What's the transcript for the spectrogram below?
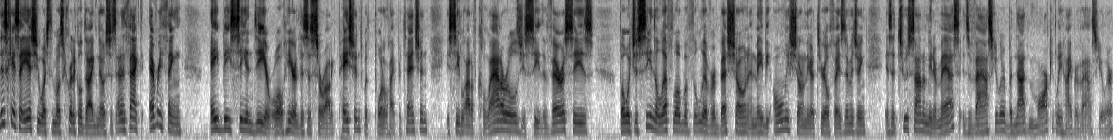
this case, I asked you what's the most critical diagnosis, and in fact, everything A, B, C, and D are all here. This is cirrhotic patient with portal hypertension. You see a lot of collaterals. You see the varices. But what you see in the left lobe of the liver, best shown and maybe only shown in the arterial phase imaging, is a two centimeter mass. It's vascular, but not markedly hypervascular,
